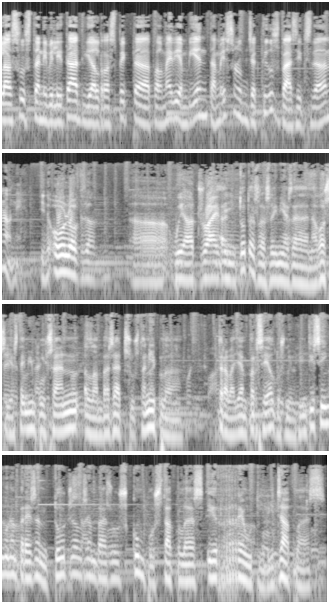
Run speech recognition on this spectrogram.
La sostenibilitat i el respecte pel medi ambient també són objectius bàsics de Danone. In all of them, uh, En totes les línies de negoci estem impulsant l'envasat sostenible, treballant per ser el 2025 una empresa amb tots els envasos compostables i reutilitzables.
